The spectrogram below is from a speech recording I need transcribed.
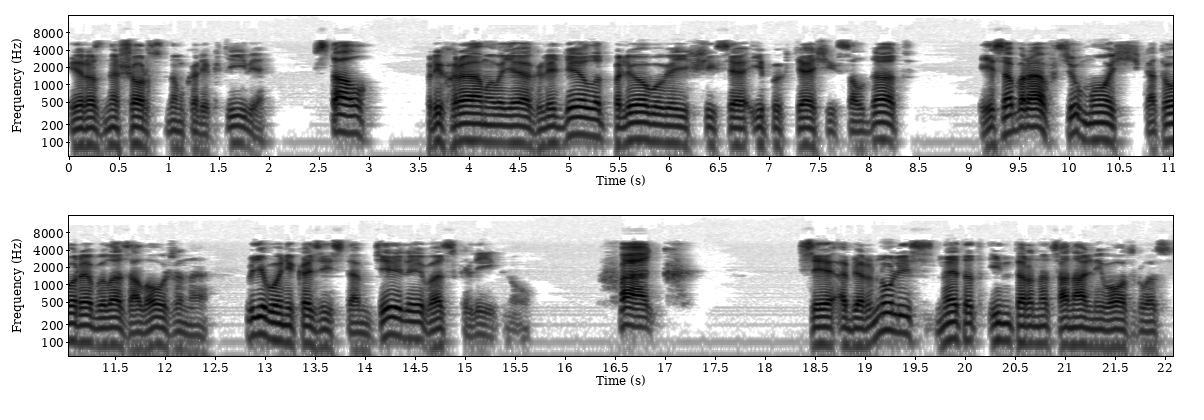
и разношерстном коллективе. Встал, прихрамывая, глядел отплевывающихся и пыхтящих солдат и, собрав всю мощь, которая была заложена в его неказистом теле, воскликнул. «Фак!» Все обернулись на этот интернациональный возглас,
